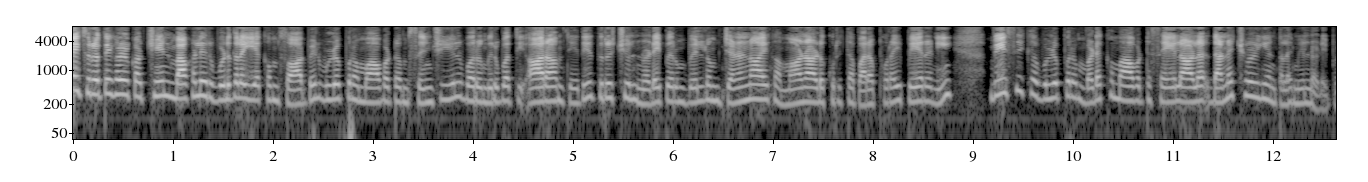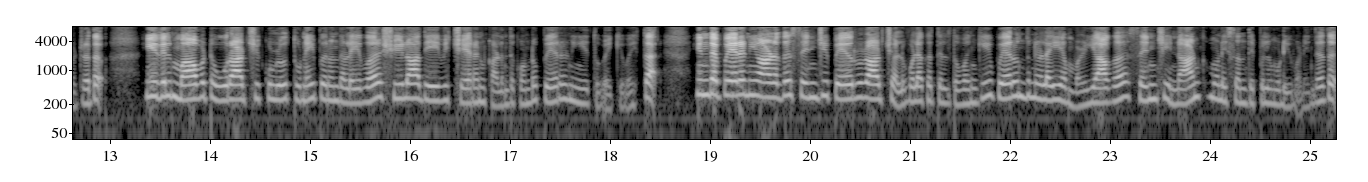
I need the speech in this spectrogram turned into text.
விடுதலை சிறுத்தைகள் கட்சியின் மகளிர் விடுதலை இயக்கம் சார்பில் விழுப்புரம் மாவட்டம் செஞ்சியில் வரும் இருபத்தி ஆறாம் தேதி திருச்சியில் நடைபெறும் வெல்லும் ஜனநாயக மாநாடு குறித்த பரப்புரை பேரணி விசிக விழுப்புரம் வடக்கு மாவட்ட செயலாளர் தனச்செழியன் தலைமையில் நடைபெற்றது. இதில் மாவட்ட ஊராட்சி குழு துணை பெருந்தலைவர் ஷீலாதேவி சேரன் கலந்து கொண்டு பேரணியை துவக்கி வைத்தார். இந்த பேரணியானது செஞ்சி பேரூராட்சி அலுவலகத்தில் துவங்கி பேருந்து நிலையம் வழியாக செஞ்சி நான்கு முனை சந்திப்பில் முடிவடைந்தது.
